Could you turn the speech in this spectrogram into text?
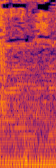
eyes.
